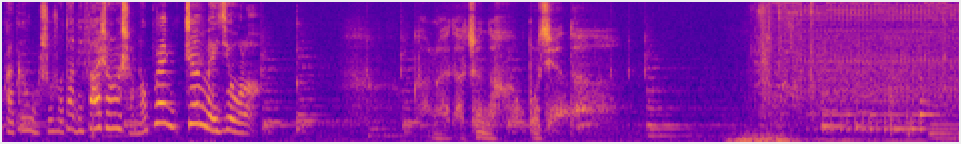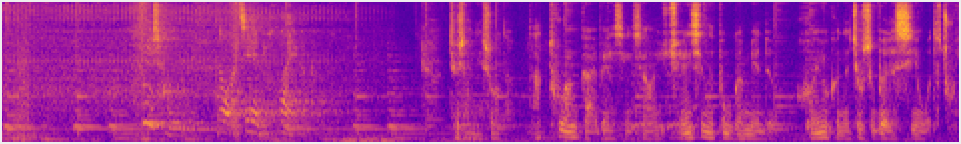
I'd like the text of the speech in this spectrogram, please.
快跟我说说，到底发生了什么？不然你真没救了。看来他真的很不简单。非常努力，那我建议你换一个。就像你说的，他突然改变形象，以全新的风格面对我，很有可能就是为了吸引我的注意。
